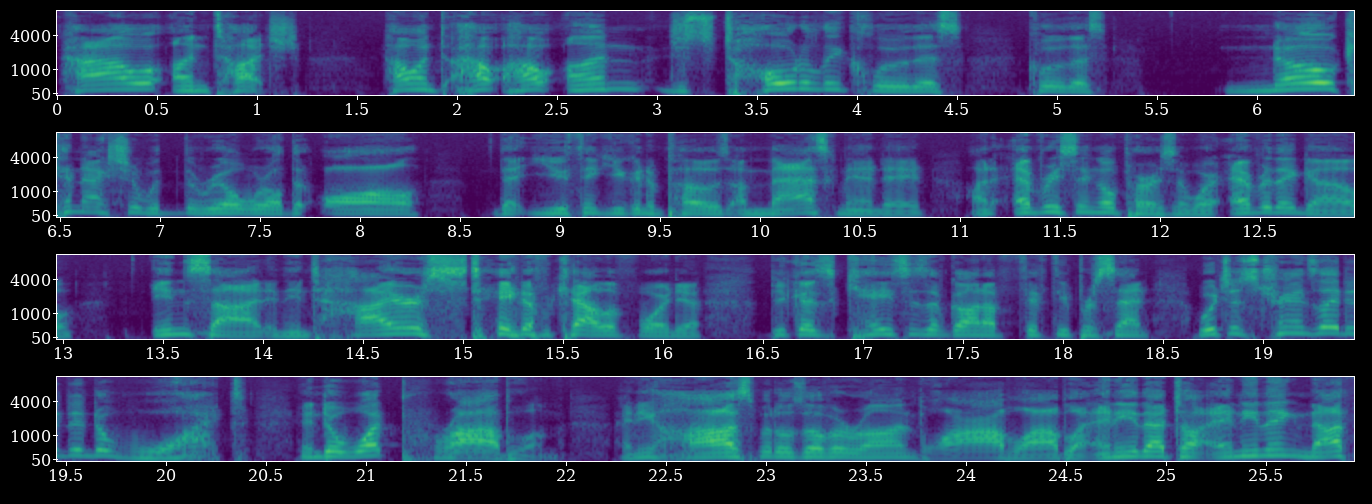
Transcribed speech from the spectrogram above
How untouched. How un- how how un just totally clueless, clueless. No connection with the real world at all. That you think you can impose a mask mandate on every single person wherever they go inside in the entire state of California because cases have gone up 50%, which is translated into what? Into what problem? Any hospitals overrun, blah, blah, blah. Any of that talk, anything, not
